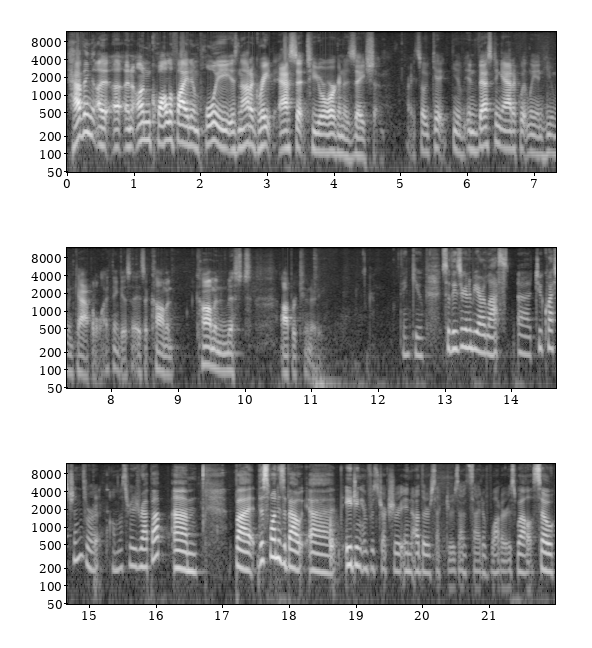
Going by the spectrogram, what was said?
having a, a, an unqualified employee is not a great asset to your organization. Right? So, get, you know, investing adequately in human capital, I think, is a, is a common, common missed opportunity. Thank you. So these are going to be our last uh, two questions. We're okay. almost ready to wrap up. Um, but this one is about uh, aging infrastructure in other sectors outside of water as well. So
